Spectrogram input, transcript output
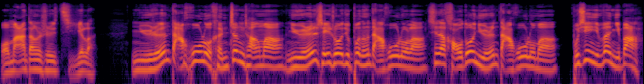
我妈当时急了：“女人打呼噜很正常吗？女人谁说就不能打呼噜了？现在好多女人打呼噜吗？不信你问你爸。”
